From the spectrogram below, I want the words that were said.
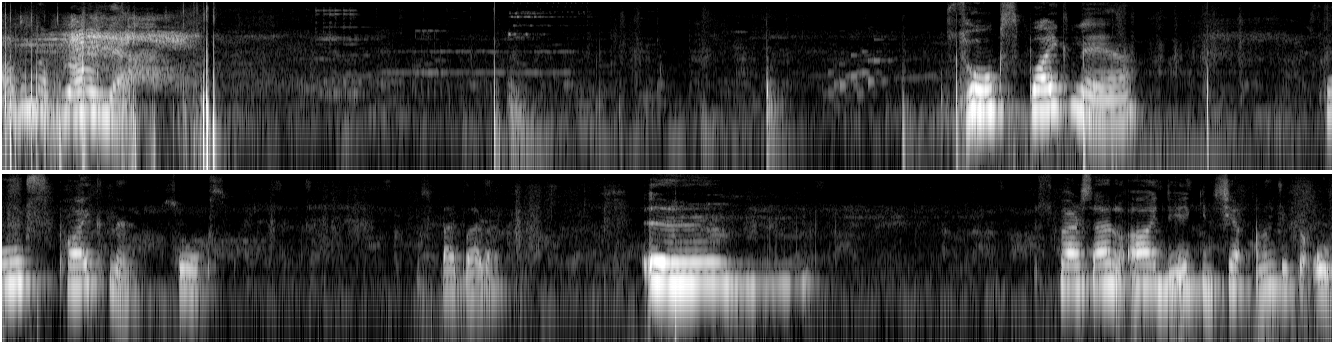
Adım da ya. Soğuk spike ne ya? Soğuk spike ne? Soğuk spike. Spike var var. Ee, Supercell Ay diye giriş yapmadım çünkü o.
